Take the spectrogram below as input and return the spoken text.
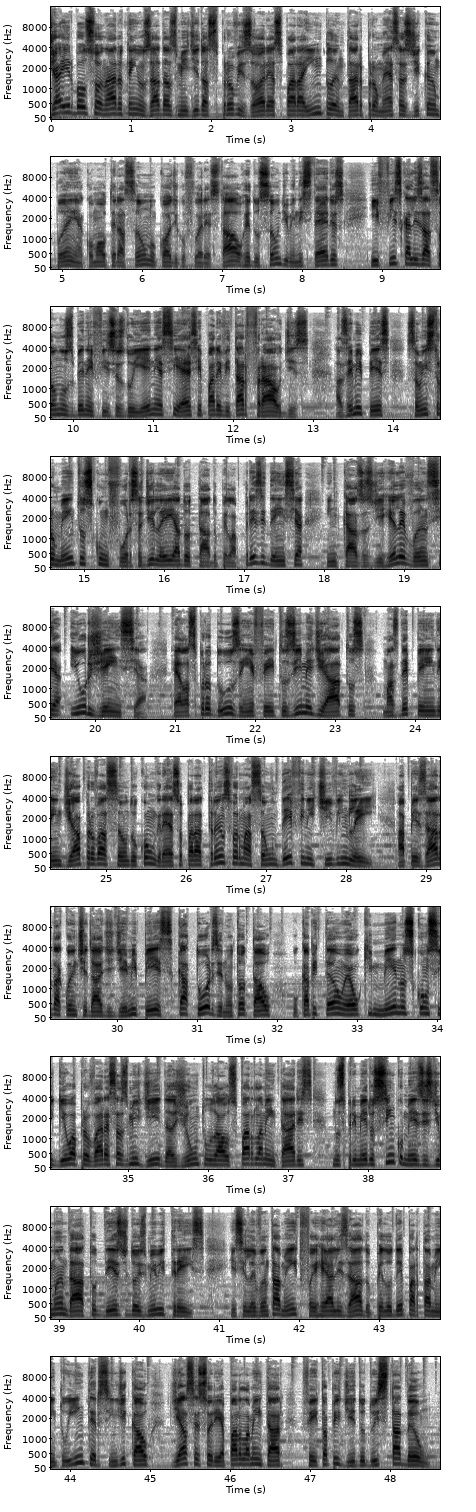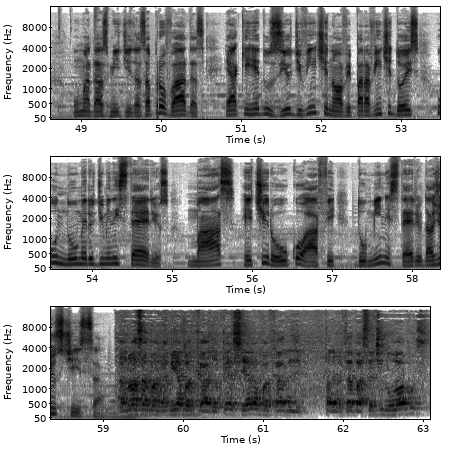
Jair Bolsonaro tem usado as medidas provisórias para implantar promessas de campanha, como alteração no Código Florestal, redução de ministérios e fiscalização nos benefícios do INSS para evitar fraudes. As MPs são instrumentos com força de lei adotado pela presidência em casos de relevância e urgência. Elas produzem efeitos imediatos, mas dependem de aprovação do Congresso para transformação definitiva em lei. Apesar da quantidade de MPs, 14 no total, o capitão é o que menos conseguiu aprovar essas medidas junto aos parlamentares nos primeiros cinco meses de mandato desde 2003. Esse levantamento foi realizado pelo Departamento Intersindical de Assessoria Parlamentar, feito a pedido do Estadão. Uma das medidas aprovadas é a que reduziu de 29 para 22 o número de ministérios, mas retirou o COAF do Ministério da Justiça. A nossa minha bancada, o PSL, é uma bancada de parlamentares bastante novos.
